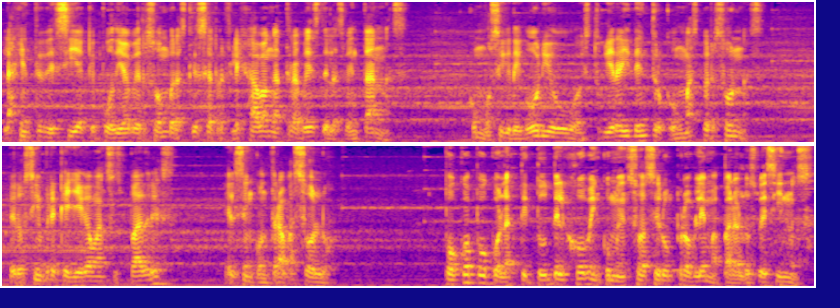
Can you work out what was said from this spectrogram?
la gente decía que podía ver sombras que se reflejaban a través de las ventanas, como si Gregorio estuviera ahí dentro con más personas, pero siempre que llegaban sus padres, él se encontraba solo. Poco a poco la actitud del joven comenzó a ser un problema para los vecinos.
